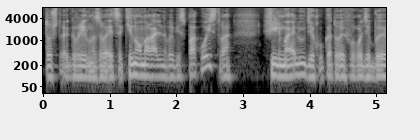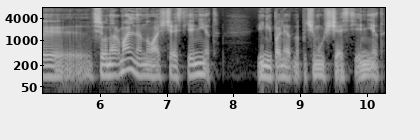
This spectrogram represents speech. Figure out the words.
То, что я говорил, называется кино морального беспокойства. Фильмы о людях, у которых вроде бы э, все нормально, но а счастья нет. И непонятно, почему счастья нет.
